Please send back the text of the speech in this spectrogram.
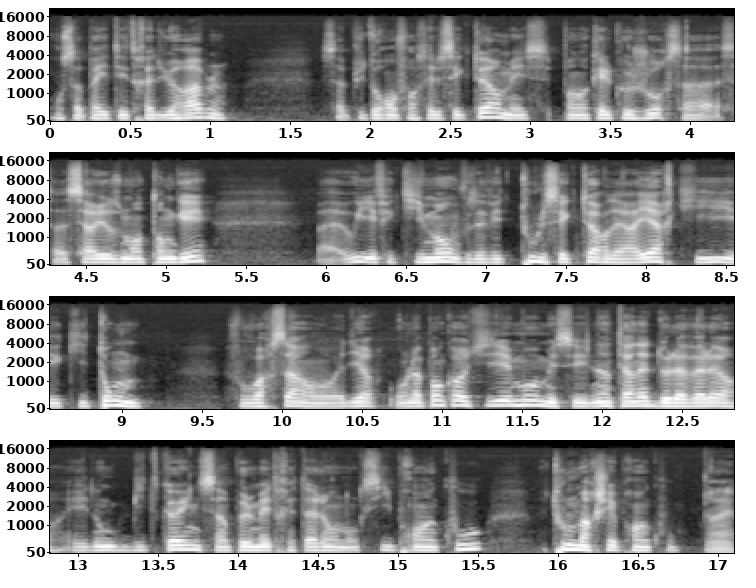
Bon, ça n'a pas été très durable, ça a plutôt renforcé le secteur, mais pendant quelques jours, ça, ça a sérieusement tangué. Bah oui, effectivement, vous avez tout le secteur derrière qui, qui tombe. faut voir ça, on va dire. On l'a pas encore utilisé le mot, mais c'est l'internet de la valeur. Et donc Bitcoin, c'est un peu le maître étalon. Donc s'il prend un coup, tout le marché prend un coup. Bon,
